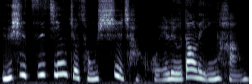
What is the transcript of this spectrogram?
于是资金就从市场回流到了银行。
